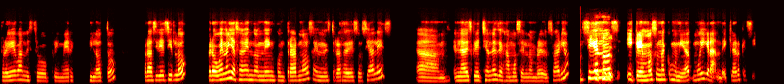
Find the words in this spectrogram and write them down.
prueba, nuestro primer piloto, por así decirlo. Pero bueno, ya saben dónde encontrarnos en nuestras redes sociales. en la descripción les dejamos el nombre de usuario. Síganos y creemos una comunidad muy grande, claro que sí.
